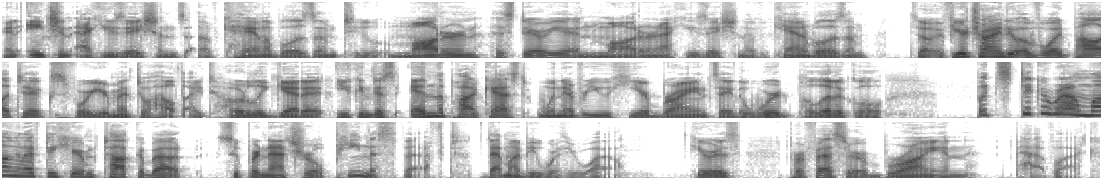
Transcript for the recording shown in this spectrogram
and ancient accusations of cannibalism to modern hysteria and modern accusation of cannibalism. So if you're trying to avoid politics for your mental health, I totally get it. You can just end the podcast whenever you hear Brian say the word political, but stick around long enough to hear him talk about supernatural penis theft. That might be worth your while. Here is Professor Brian Pavlac.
